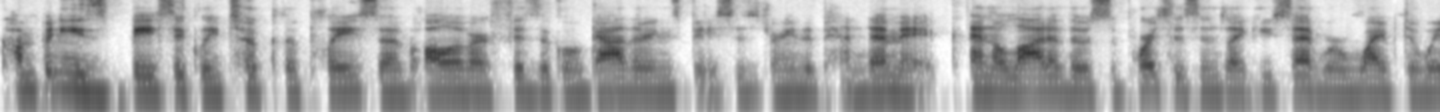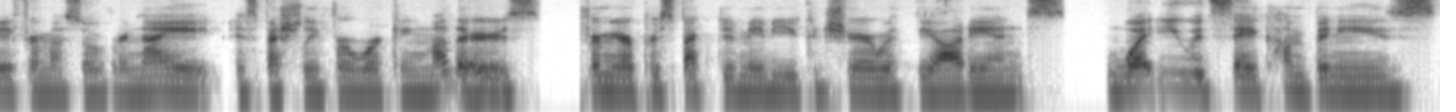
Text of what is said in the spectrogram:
companies basically took the place of all of our physical gathering spaces during the pandemic. And a lot of those support systems, like you said, were wiped away from us overnight, especially for working mothers from your perspective, maybe you could share with the audience what you would say companies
